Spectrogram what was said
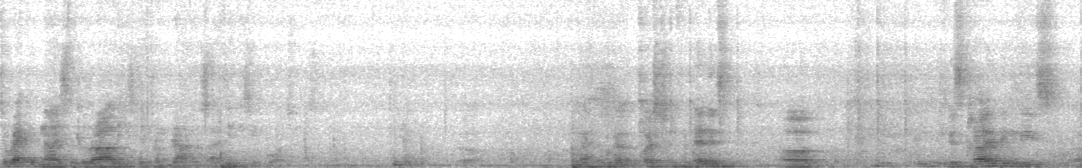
to recognize that there are these different grounds, I think is important. I have a question for Dennis. Uh, in, in describing these uh,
